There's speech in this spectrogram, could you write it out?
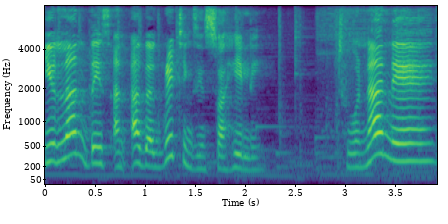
you learn this and other greetings in Swahili. Tuonane.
